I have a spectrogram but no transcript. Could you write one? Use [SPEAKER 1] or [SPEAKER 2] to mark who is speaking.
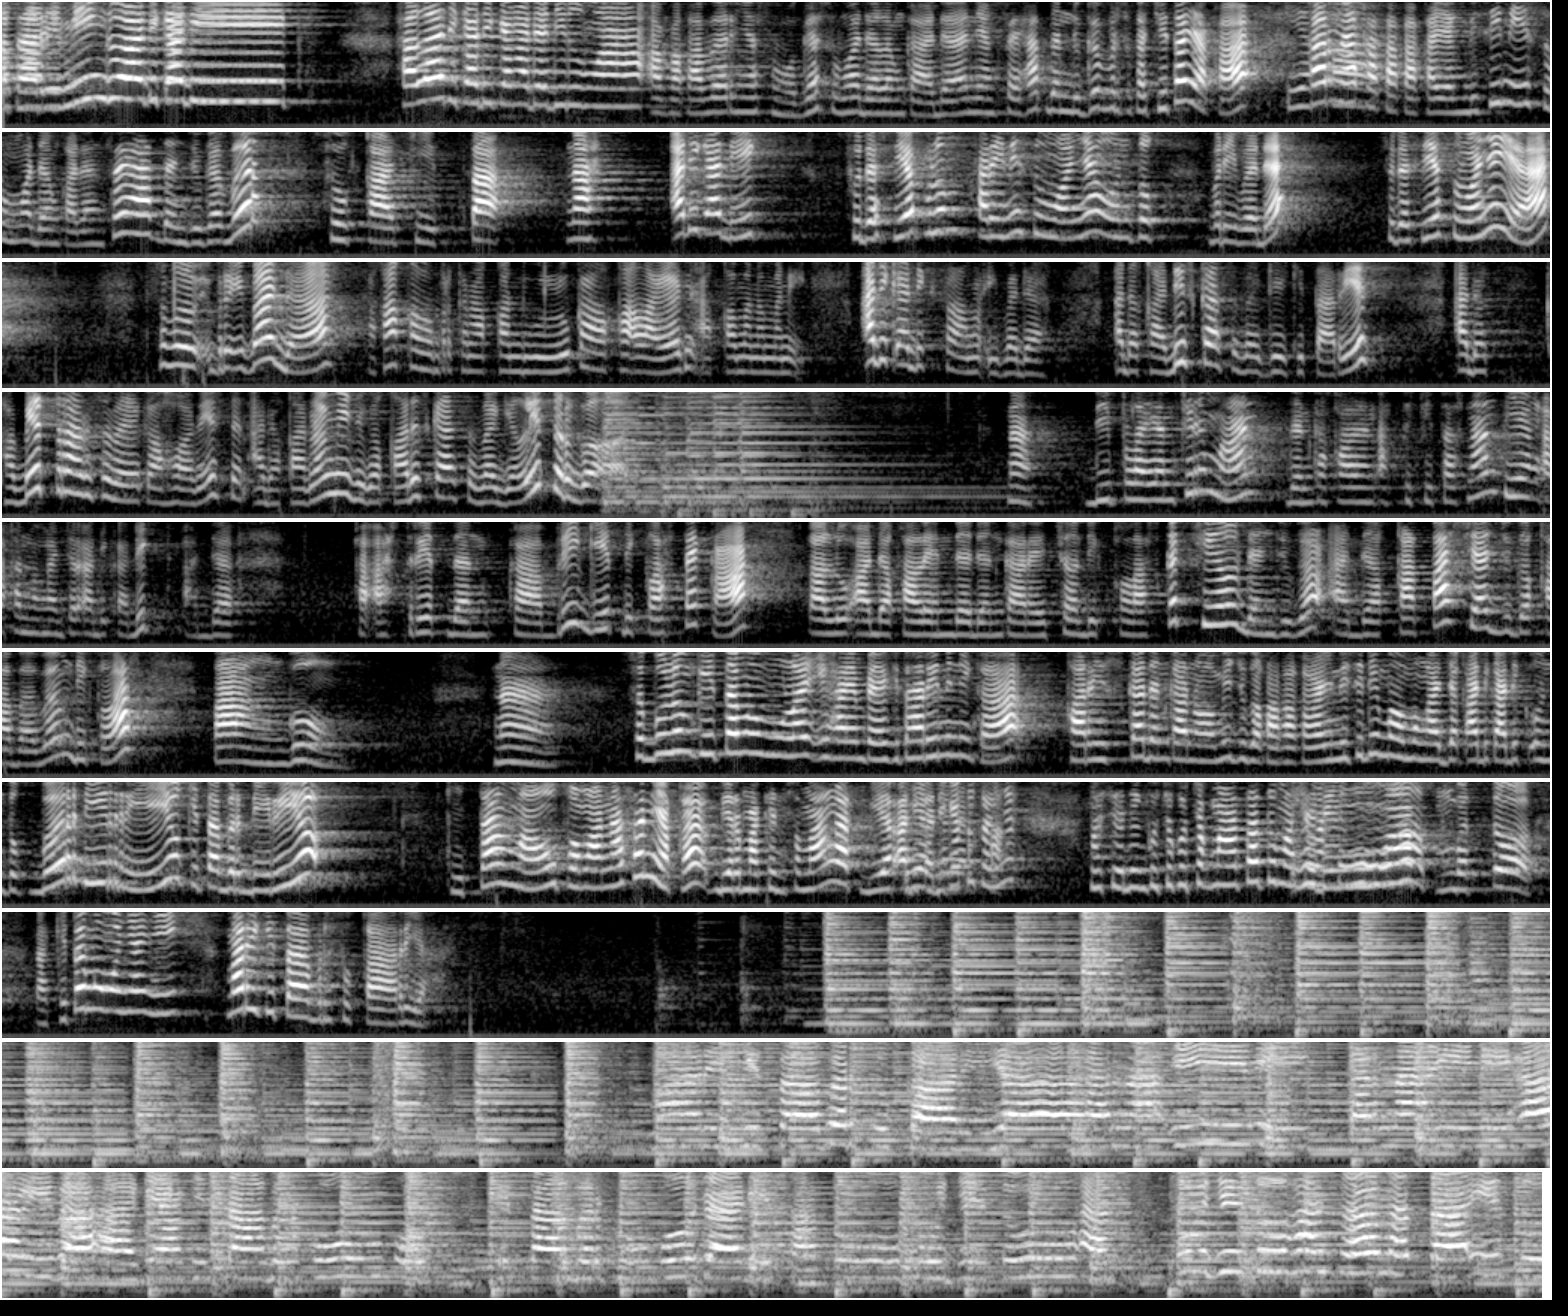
[SPEAKER 1] Selamat hari Minggu adik-adik. Halo adik-adik yang ada di rumah, apa kabarnya? Semoga semua dalam keadaan yang sehat dan juga bersuka cita ya kak.
[SPEAKER 2] Iya,
[SPEAKER 1] Karena
[SPEAKER 2] Kak.
[SPEAKER 1] kakak-kakak yang di sini semua dalam keadaan sehat dan juga bersuka cita. Nah, adik-adik sudah siap belum hari ini semuanya untuk beribadah? Sudah siap semuanya ya?
[SPEAKER 2] Sebelum beribadah, kakak akan memperkenalkan dulu kakak lain yang akan menemani adik-adik selama ibadah. Ada Kak Diska sebagai gitaris, ada Kak Betran sebagai kahonis, dan ada Kak Nami juga Kak Rizka sebagai liturgos.
[SPEAKER 1] Nah, di pelayan firman dan kakak aktivitas nanti yang akan mengajar adik-adik ada Kak Astrid dan Kak Brigit di kelas TK, lalu ada Kak Lenda dan Kak Rachel di kelas kecil, dan juga ada Kak Tasya juga Kak Babam di kelas tanggung. Nah, sebelum kita memulai IHMP kita hari ini nih Kak, Rizka dan Kak Naomi juga kakak-kakak yang di sini mau mengajak adik-adik untuk berdiri. Yuk kita berdiri yuk. Kita mau pemanasan ya kak, biar makin semangat, biar adik-adiknya
[SPEAKER 2] bener,
[SPEAKER 1] tuh kayaknya masih ada yang kucek-kucek mata tuh, masih
[SPEAKER 2] Iya,
[SPEAKER 1] ada yang nguap. Betul. Nah kita mau nyanyi, mari kita bersukaria.
[SPEAKER 2] Mari bersukaria karena ini, karena ini hari bahagia kita berkumpul, kita berkumpul jadi satu. Puji Tuhan, puji Tuhan semesta itu,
